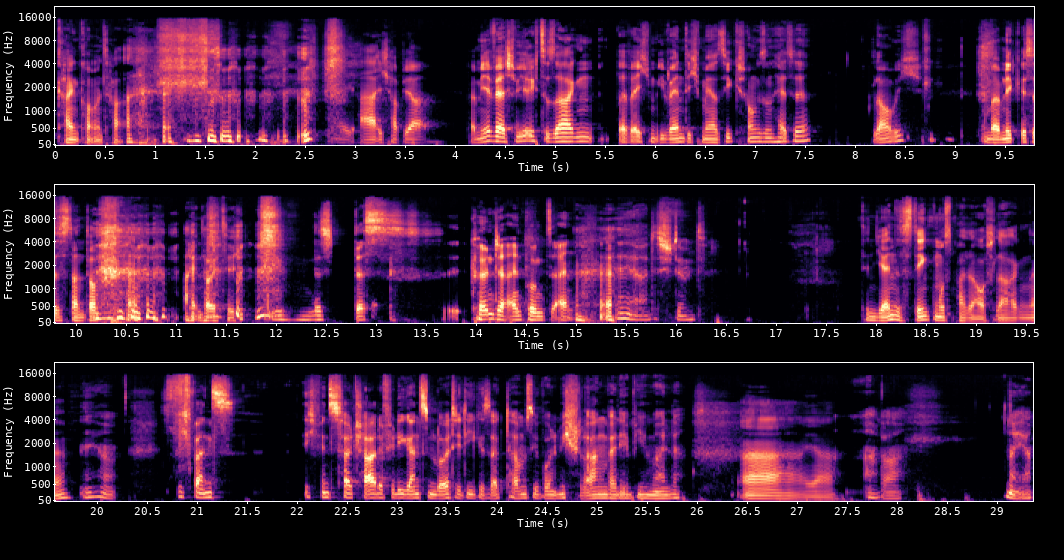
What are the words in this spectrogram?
Kein Kommentar. ja, ich habe ja. Bei mir wäre es schwierig zu sagen, bei welchem Event ich mehr Siegchancen hätte, glaube ich. Und beim Nick ist es dann doch eindeutig. Das, das könnte ein Punkt sein. Ja, das stimmt. Den Jens Ding muss man halt ausschlagen, ne? Ja. Ich fand's, ich find's halt schade für die ganzen Leute, die gesagt haben, sie wollen mich schlagen bei der Biermeile. Ah, ja. Aber, naja,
